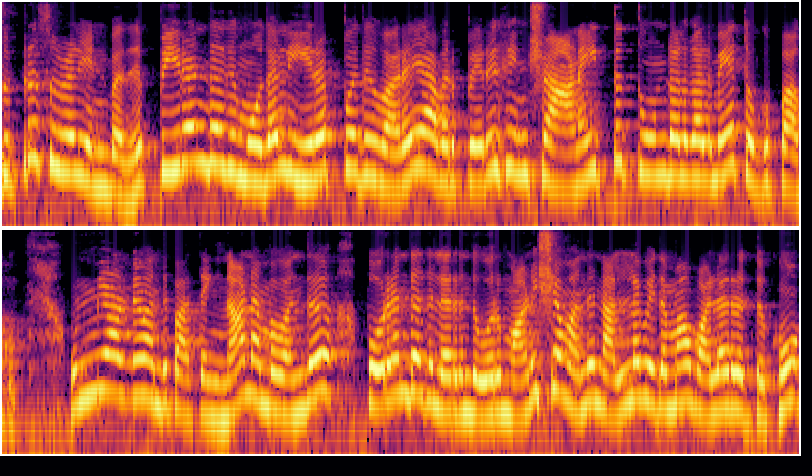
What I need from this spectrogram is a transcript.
சுற்றுச்சூழல் என்பது பிறந்தது முதல் இறப்பது வரை அவர் பெறுகின்ற அனைத்து தூண்டல்களுமே தொகுப்பாகும். உண்மையாலுமே வந்து பார்த்தீங்கன்னா நம்ம வந்து பிறந்ததுலேருந்து ஒரு மனுஷன் வந்து நல்ல விதமாக வளர்கிறதுக்கும்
